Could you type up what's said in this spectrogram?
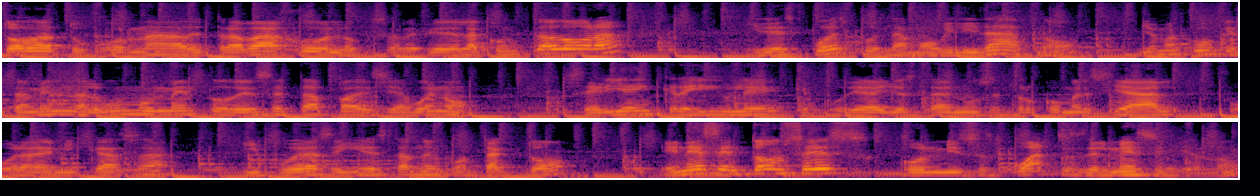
toda tu jornada de trabajo en lo que se refiere a la computadora. Y después, pues la movilidad, ¿no? Yo me acuerdo que también en algún momento de esa etapa decía, bueno, sería increíble que pudiera yo estar en un centro comercial, fuera de mi casa, y pudiera seguir estando en contacto, en ese entonces, con mis cuates del Messenger, ¿no?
